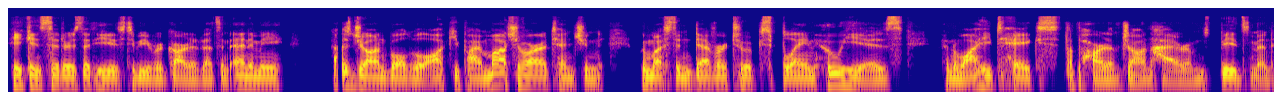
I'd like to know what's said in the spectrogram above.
He considers that he is to be regarded as an enemy. As John Bold will occupy much of our attention, we must endeavor to explain who he is and why he takes the part of John Hiram's beadsman.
